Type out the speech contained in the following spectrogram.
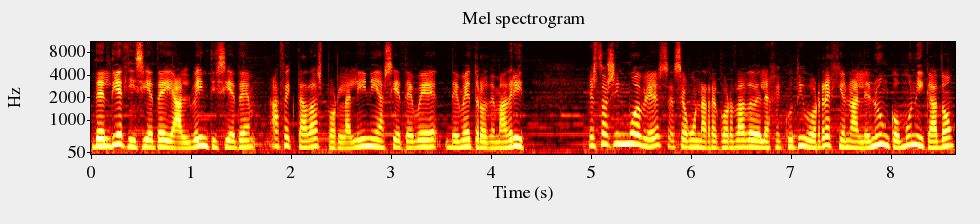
del 17 y al 27 afectadas por la línea 7B de Metro de Madrid. Estos inmuebles, según ha recordado el Ejecutivo Regional en un comunicado,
